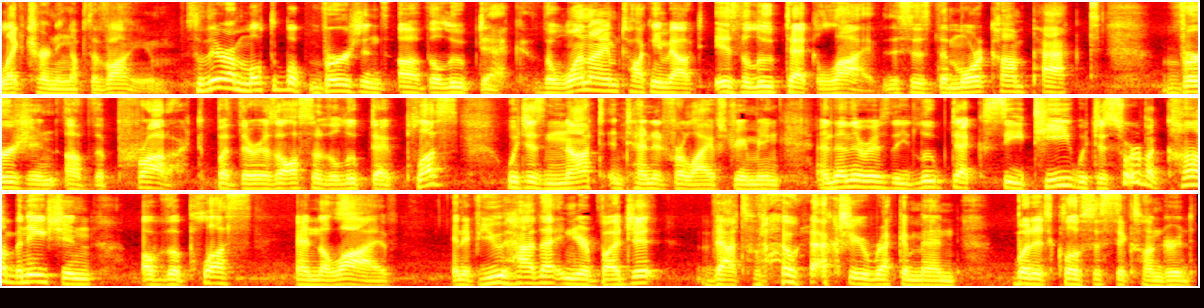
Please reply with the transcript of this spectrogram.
like turning up the volume. So there are multiple versions of the Loupedeck. The one I'm talking about is the Loupedeck Live. This is the more compact version of the product, but there is also the Loupedeck Plus, which is not intended for live streaming. And then there is the Loupedeck CT, which is sort of a combination of the Plus and the Live. And if you have that in your budget, that's what I would actually recommend but it's close to 600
